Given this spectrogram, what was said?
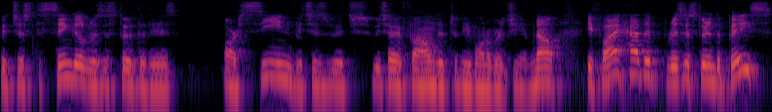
with just a single resistor that is Rcin, which is which which I found it to be 1 over Gm. Now, if I had a resistor in the base,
